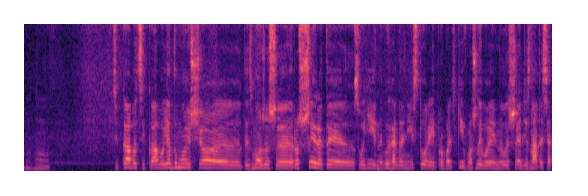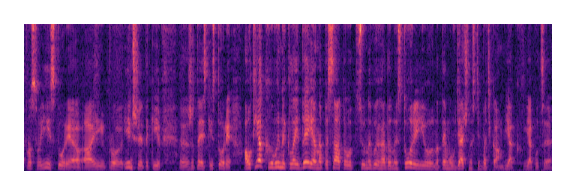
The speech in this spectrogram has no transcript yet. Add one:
Мгм. Цікаво, цікаво. Я думаю, що е, ти зможеш е, розширити свої невигадані історії про батьків, можливо, і не лише дізнатися про свої історії, а й про інші такі е, житейські історії. А от як виникла ідея написати от цю невигадану історію на тему вдячності батькам? Як, як оце?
